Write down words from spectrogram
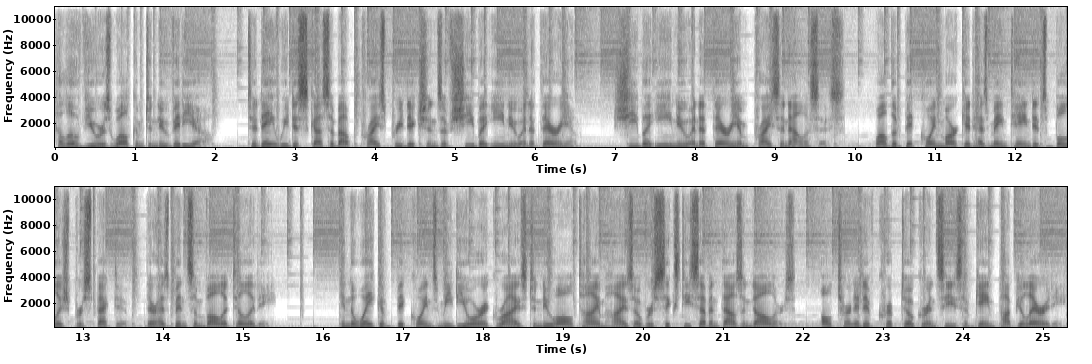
Hello viewers welcome to new video. Today we discuss about price predictions of Shiba Inu and Ethereum. Shiba Inu and Ethereum price analysis. While the Bitcoin market has maintained its bullish perspective, there has been some volatility. In the wake of Bitcoin's meteoric rise to new all-time highs over $67,000, alternative cryptocurrencies have gained popularity.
